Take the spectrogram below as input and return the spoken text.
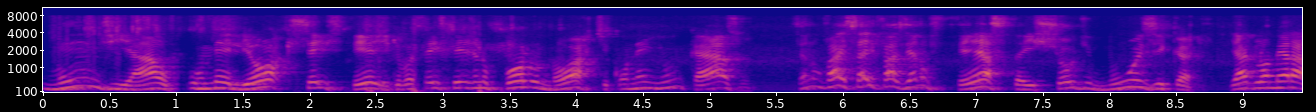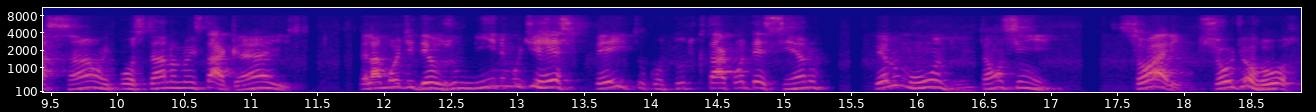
mundial, por melhor que você esteja, que você esteja no Polo Norte com nenhum caso, você não vai sair fazendo festa e show de música e aglomeração e postando no Instagram. E, pelo amor de Deus, o mínimo de respeito com tudo que está acontecendo pelo mundo. Então, assim, sorry, show de horror.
